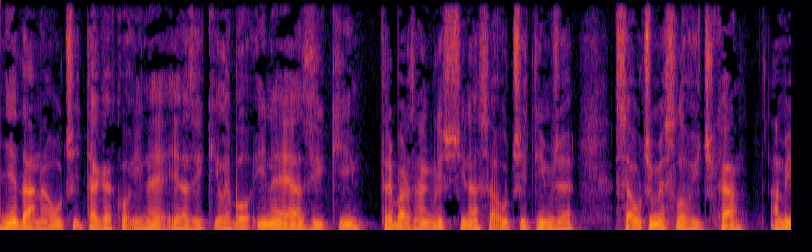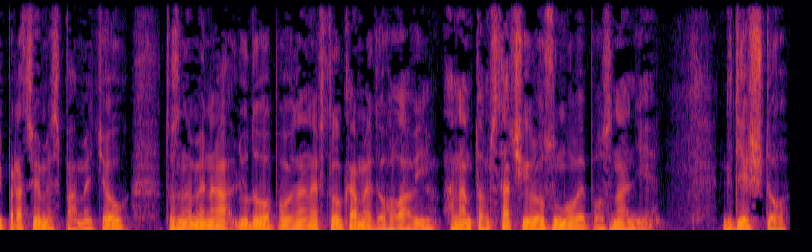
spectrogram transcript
nedá naučiť tak ako iné jazyky, lebo iné jazyky, treba z angličtina sa učí tým, že sa učíme slovíčka, a my pracujeme s pamäťou, to znamená, ľudovo povedané, vtlkame do hlavy a nám tam stačí rozumové poznanie. Kdežto,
